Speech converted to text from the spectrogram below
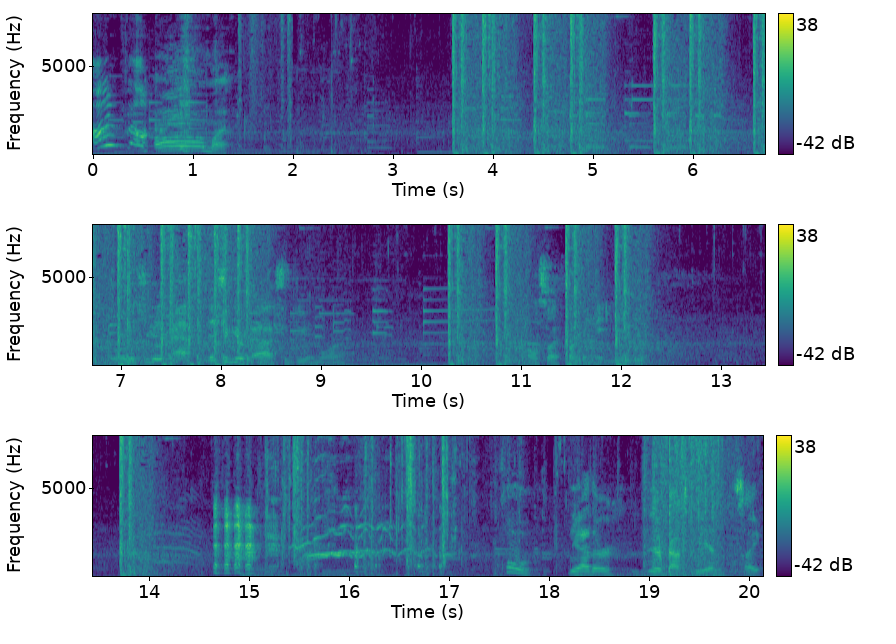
I'm Valkyrie. Oh my. Well, they should give Ash, they should give Ash a DMR. Also, I fucking hate Jaeger. oh, yeah, they're they're about to be in sight.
